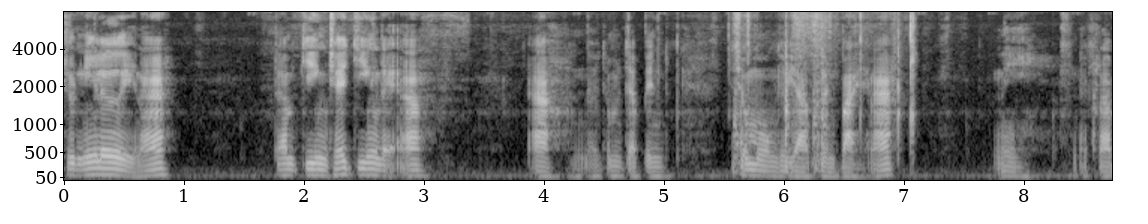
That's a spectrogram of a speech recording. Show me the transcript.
จุดนี้เลยนะ ทำจริงใช้จริงแหละอะอะเดี๋ยวมันจะเป็นชั่วโมงยาวๆเกินไปนะ นี่นะครับ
